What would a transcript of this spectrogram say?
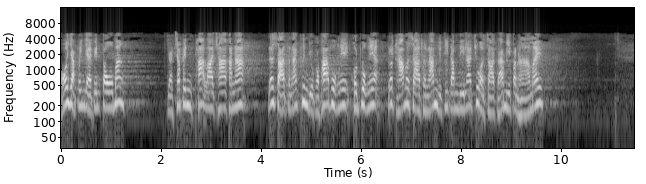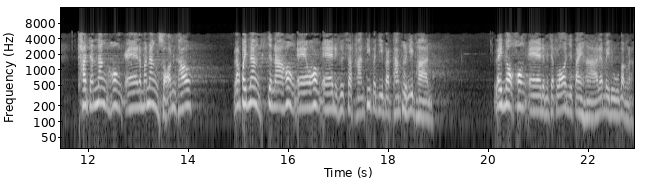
อ๋ออยากเป็นใหญ่เป็นโตมั้งอยากจะเป็นพระราชาคณะ แล้วศาสนาขึ้นอยู่กับพระพวกนี้ คนพวกเนี้ยแล้วถามว่าศาสนาอยู่ที่ทำดีละชั่วศาสนามีปัญหาไหมถ้าจะนั่งห้องแอร์แล้วมานั่งสอนเขาแล้วไปนั่งพิจารณาห้องแอร์ห้องแอร์นี่คือสถานที่ปฏิบัติธรรมเพื่อนิพพานไล่นอกห้องแอร์เนี่ยมันจะร้อนจะตายหาแล้วไม่ดูบ้างนะ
